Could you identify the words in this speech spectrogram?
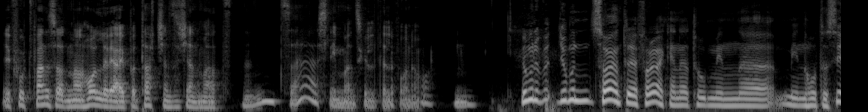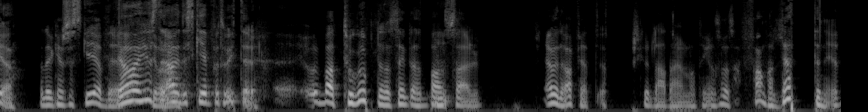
Det är fortfarande så att man håller i iPod Touchen så känner man att mm, så här slimmad skulle telefonen vara. Mm. Jo men, jo men sa jag inte det förra veckan när jag tog min, eh, min HTC? Eller jag kanske skrev det. Ja, just det. Ja, du skrev på Twitter. Jag bara tog upp den och tänkte att bara Mm. så här. Jag vet inte varför jag, jag skulle ladda den någonting. Och så var jag så här, fan vad lätt den är.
